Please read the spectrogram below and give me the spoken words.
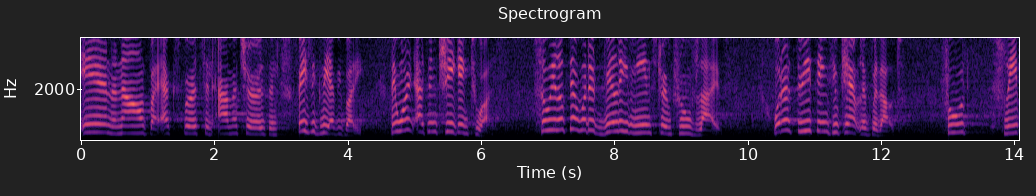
in and out by experts and amateurs and basically everybody. They weren't as intriguing to us. So we looked at what it really means to improve lives. What are three things you can't live without? Food, sleep,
